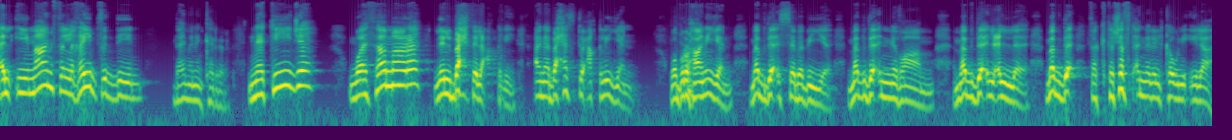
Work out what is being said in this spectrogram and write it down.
الإيمان في الغيب في الدين دائما نكرر. نتيجة وثمرة للبحث العقلي. أنا بحثت عقليا. وبرهانيا. مبدأ السببية مبدأ النظام مبدأ العلة مبدأ فاكتشفت أن للكون إله.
